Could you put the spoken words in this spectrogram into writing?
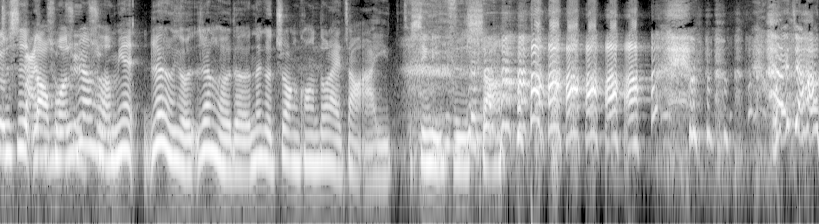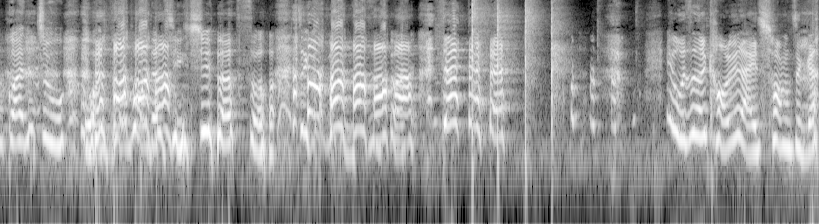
就就是老婆任何面任何有任何的那个状况都来找阿姨心理咨商，我会叫他关注我婆婆的情绪勒索这个粉丝团。哎、我真的考虑来创这个。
